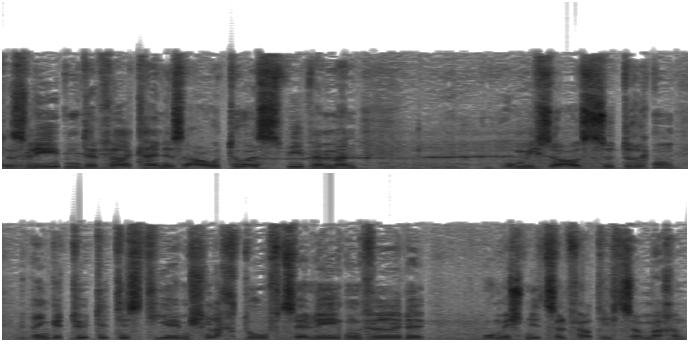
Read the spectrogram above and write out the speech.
das lebende Werk eines Autors, wie wenn man, um mich so auszudrücken, ein getötetes Tier im Schlachthof zerlegen würde, um es Schnitzel fertig zu machen.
